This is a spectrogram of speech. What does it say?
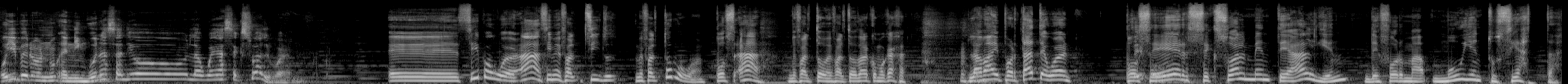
Oye, pero en ninguna salió la weá sexual, weón. Eh, sí, pues, weón. Ah, sí, me, fal- sí, me faltó, pues, weón. Pos- ah, me faltó, me faltó dar como caja. La más importante, weón. Poseer sexualmente a alguien de forma muy entusiasta.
